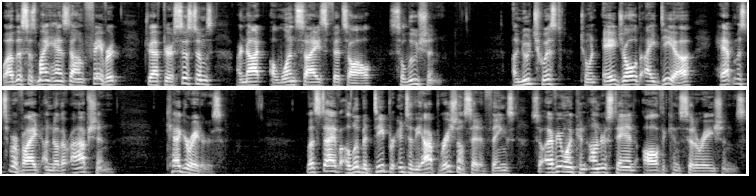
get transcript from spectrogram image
While this is my hands down favorite, draft beer systems are not a one size fits all solution. A new twist to an age old idea happens to provide another option kegerators. Let's dive a little bit deeper into the operational side of things so everyone can understand all the considerations.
